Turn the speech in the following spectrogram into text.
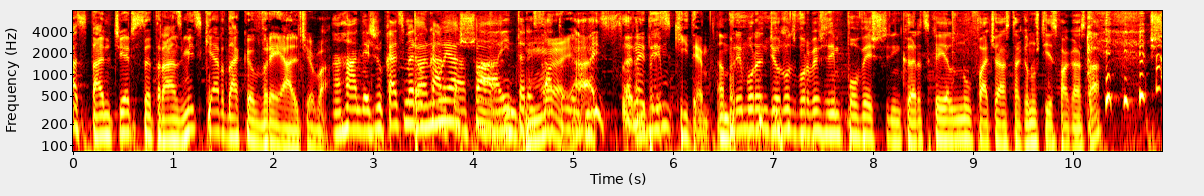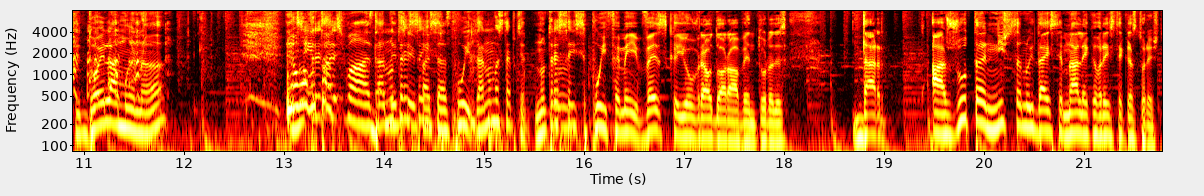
asta încerci să transmiți Chiar dacă vrei altceva Aha, deci jucați mereu Dar nu e cartea așa. asta interesată. Măi, hai să ne În prim- deschidem În primul rând, Ionuț vorbește din povești și din cărți, că el nu face asta, că nu știe să facă asta. și doi la mână, Eu nu nu trebuie faci să- mă asta, dar nu de ce trebuie faci să-i asta? spui, dar nu mă stai puțin, nu trebuie să-i spui femeii, vezi că eu vreau doar o aventură, de... dar ajută nici să nu-i dai semnale că vrei să te căsătorești.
